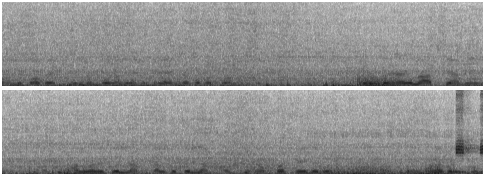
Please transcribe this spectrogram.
ভালো পাবেন এরকম বলা যায়। একটা কথা তো আছে তো দেখা গেলো আজকে আমি একটু ভালোভাবে করলাম কালকে করলাম একদিন অভ্যাস হয়ে যাবে আজকে তুমি ভালো করে করব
